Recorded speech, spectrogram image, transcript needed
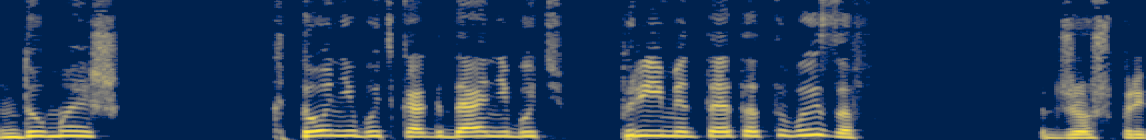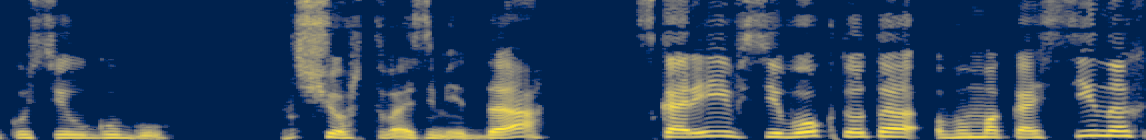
«Думаешь, кто-нибудь когда-нибудь примет этот вызов?» Джош прикусил губу. «Черт возьми, да. Скорее всего, кто-то в мокасинах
